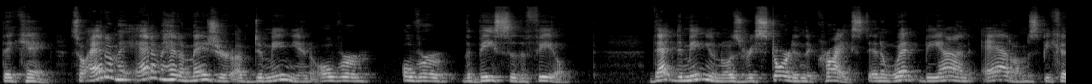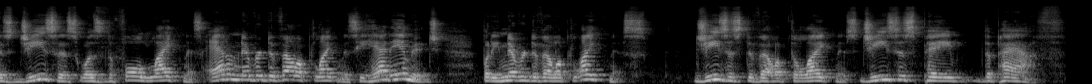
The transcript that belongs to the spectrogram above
they came. So Adam, Adam had a measure of dominion over, over the beasts of the field. That dominion was restored in the Christ, and it went beyond Adam's because Jesus was the full likeness. Adam never developed likeness. He had image, but he never developed likeness. Jesus developed the likeness. Jesus paved the path.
